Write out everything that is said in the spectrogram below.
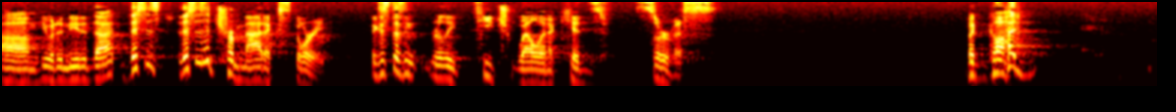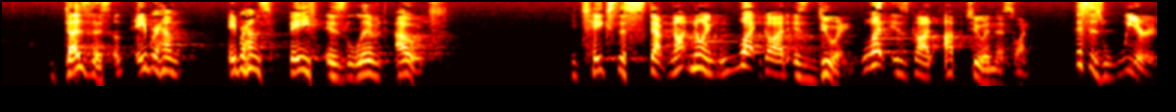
Um, he would have needed that. This is, this is a traumatic story. Like, this doesn't really teach well in a kid's service. But God does this. Abraham, Abraham's faith is lived out. He takes this step, not knowing what God is doing. What is God up to in this one? This is weird.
